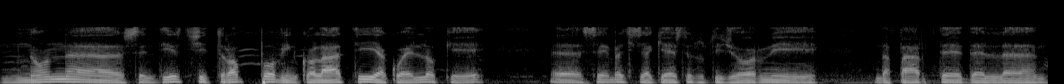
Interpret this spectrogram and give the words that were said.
non eh, sentirci troppo vincolati a quello che eh, sembra ci sia chiesto tutti i giorni da parte del,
